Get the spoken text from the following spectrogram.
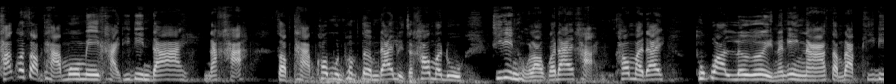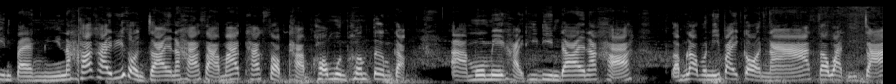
ทักมาสอบถามโมเมขายที่ดินได้นะคะ สอบถามข้อมูลเพิ่มเติมได้ หรือจะเข้ามาดูที่ดินของเราก็ได้ค่ะ เข้ามาได้ทุกวันเลยนั่นเองนะสำหรับที่ดินแปลงนี้นะคะถ้าใครที่สนใจนะคะ สามารถทักสอบถามข้อมูลเพิ่มเติมกับอ่าโมเมขายที่ดินได้นะคะ สำหรับวันนี้ไปก่อนนะ สวัสดีจ้า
